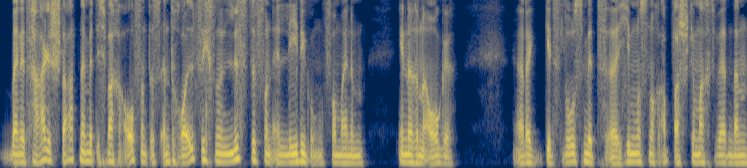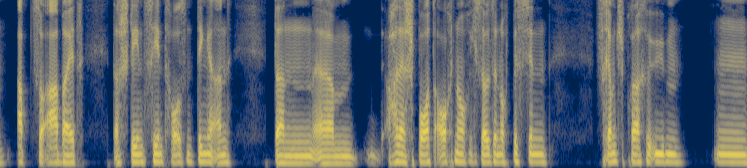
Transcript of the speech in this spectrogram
meine Tage starten damit, ich wache auf und es entrollt sich so eine Liste von Erledigungen vor meinem inneren Auge. Ja, da geht's los mit, äh, hier muss noch Abwasch gemacht werden, dann ab zur Arbeit, da stehen 10.000 Dinge an, dann ähm, ah, der Sport auch noch, ich sollte noch bisschen Fremdsprache üben. Mm.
